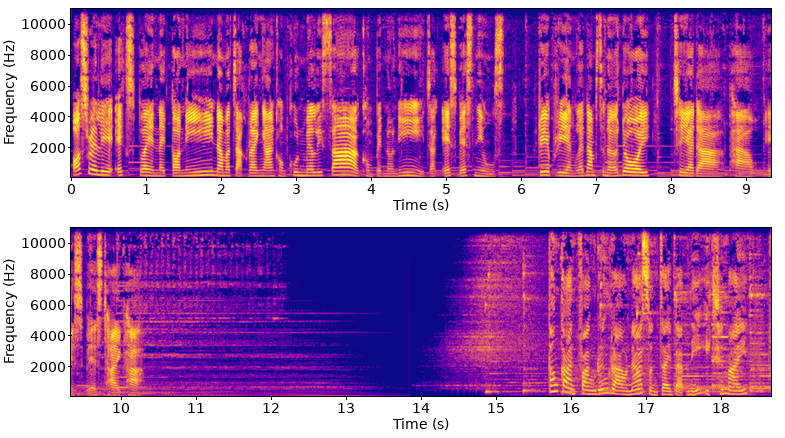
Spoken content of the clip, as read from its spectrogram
Australia Explained ในตอนนี้นำมาจากรายงานของคุณเมลิซาคอมเปนโนนีจาก SBS News เรียบเรียงและนำเสนอโดยชยดา พาว SBS ไทยค่ะ ต้องการฟังเรื่องราวน่าสนใจแบบนี้อีกใช่ไหม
